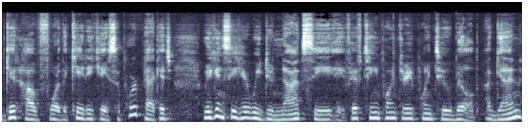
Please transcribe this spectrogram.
GitHub for the KDK support package, we can see here we do not see a 15.3.2 build. Again,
